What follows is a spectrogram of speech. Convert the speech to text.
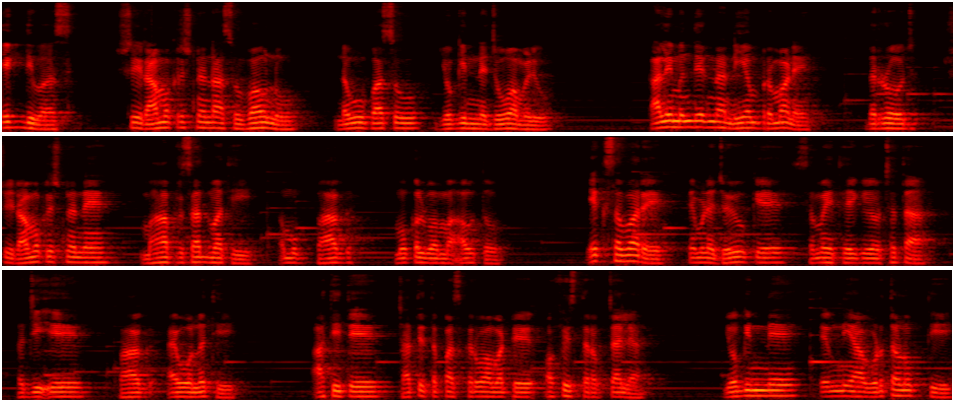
એક દિવસ શ્રી રામકૃષ્ણના સ્વભાવનું નવું પાસું યોગીનને જોવા મળ્યું. કાલી મંદિરના નિયમ પ્રમાણે દરરોજ શ્રી રામકૃષ્ણને મહાપ્રસાદમાંથી અમુક ભાગ મોકલવામાં આવતો. એક સવારે તેમણે જોયું કે સમય થઈ ગયો છતાં હજી એ ભાગ આવ્યો નથી. આથી તે જાતે તપાસ કરવા માટે ઓફિસ તરફ ચાલ્યા. યોગીનને તેમની આ વર્તણૂકથી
